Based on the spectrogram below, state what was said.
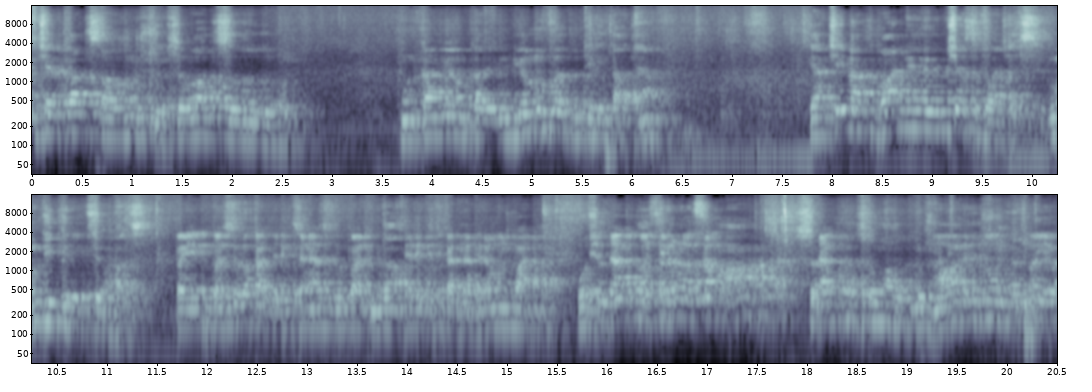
încercați sau, nu știu, să luați uh, un camion care eu nu văd utilitatea. Iar ceilalți bani, ce să faceți? Unde îi direcționați? Păi Consiliul Local direcționează după da. rectificare, dacă rămân bani. O să Deci dacă ducă Consiliul Local Să Dacă- rămână suma, nu știu, nu, nu eu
